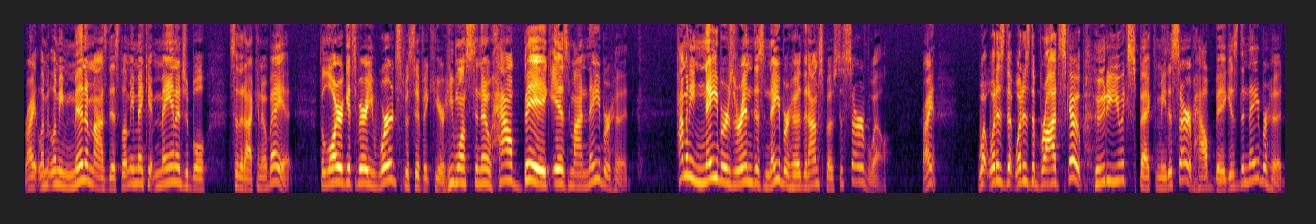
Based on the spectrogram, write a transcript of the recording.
Right? Let me, let me minimize this. Let me make it manageable so that I can obey it. The lawyer gets very word specific here. He wants to know how big is my neighborhood? How many neighbors are in this neighborhood that I'm supposed to serve well? Right? What, what, is the, what is the broad scope? Who do you expect me to serve? How big is the neighborhood?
